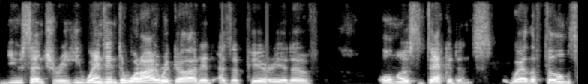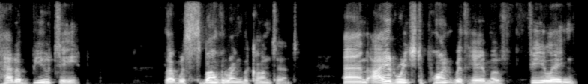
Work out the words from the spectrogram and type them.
new century, he went into what I regarded as a period of almost decadence where the films had a beauty that was smothering the content. And I had reached a point with him of feeling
